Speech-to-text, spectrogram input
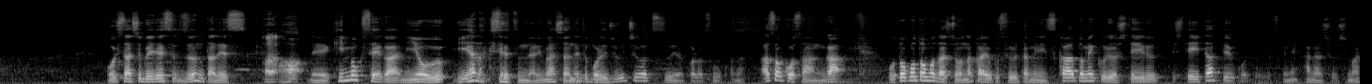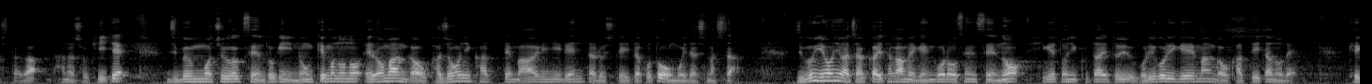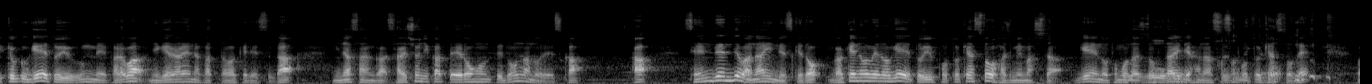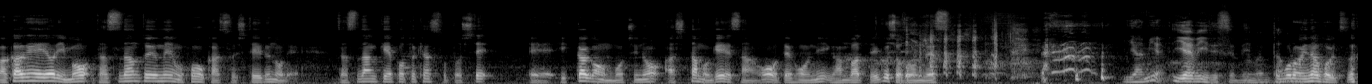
お久しぶりです。ズンタです。あらあえー金木犀が匂う嫌な季節になりましたねとこれ11月やからそうかな。あそこさんが男友達と仲良くするためにスカートめくりをしているしていたということですね。話をしましたが話を聞いて自分も中学生の時にのんけもののエロ漫画を過剰に買って周りにレンタルしていたことを思い出しました。自分用にはちゃっかり高目源五郎先生の「ヒゲと肉体」というゴリゴリゲー漫画を買っていたので結局ゲイという運命からは逃げられなかったわけですが皆さんが最初に買ったエロ本ってどんなのですか？あ宣伝ではないんですけど崖の上のゲイというポッドキャストを始めました。ゲイの友達と2人で話すポッドキャストで若芸よりも雑談という面をフォーカスしているので雑談系ポッドキャストとして、えー一家言持ちの明日もゲイさんをお手本に頑張っていく所存です。嫌味や。嫌味ですよね今のおもろいなこいつ。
